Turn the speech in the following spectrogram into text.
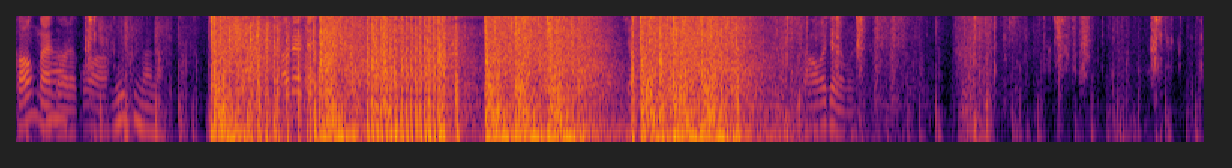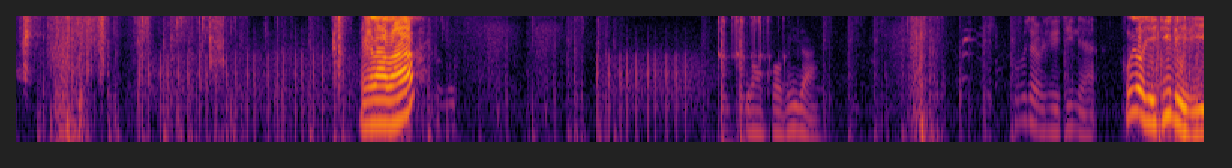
ကောင်းမှန်သွားတယ်ကွာမင်းမလားဟုတ်တယ်တဲ့တော့မချင်တော့မင်္ဂလာပါဒီကောင်ခေါ်ပြီးတာဘူးကျွန်တော်ကြီးကြီးနေဟာခုရောက်ရေးကြီးနေပြီ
